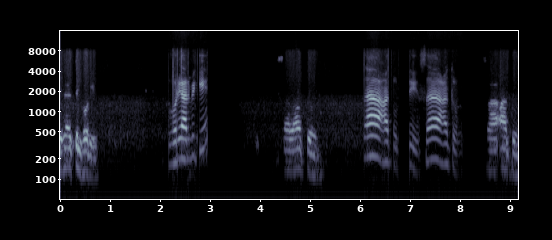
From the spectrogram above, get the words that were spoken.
ইহা একটি ঘড়ি ঘড়ি আরবি কি? সালাতুন সাআতুন সাআতুন সাআতুন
